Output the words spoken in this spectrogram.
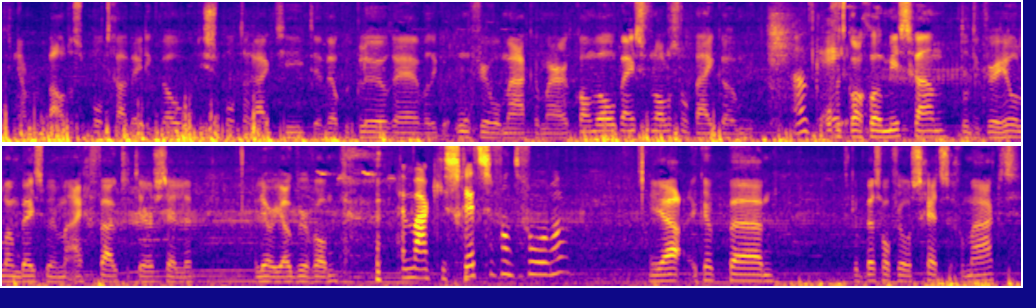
als ik naar een bepaalde spot ga, weet ik wel hoe die spot eruit ziet. En welke kleuren, wat ik ongeveer wil maken. Maar er kan wel opeens van alles nog bij komen. Of het kan gewoon misgaan, dat ik weer heel lang bezig ben met mijn eigen fouten te herstellen. Daar leer je ook weer van. En maak je schetsen van tevoren? Ja, ik heb, ehm, ik heb best wel veel schetsen gemaakt.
